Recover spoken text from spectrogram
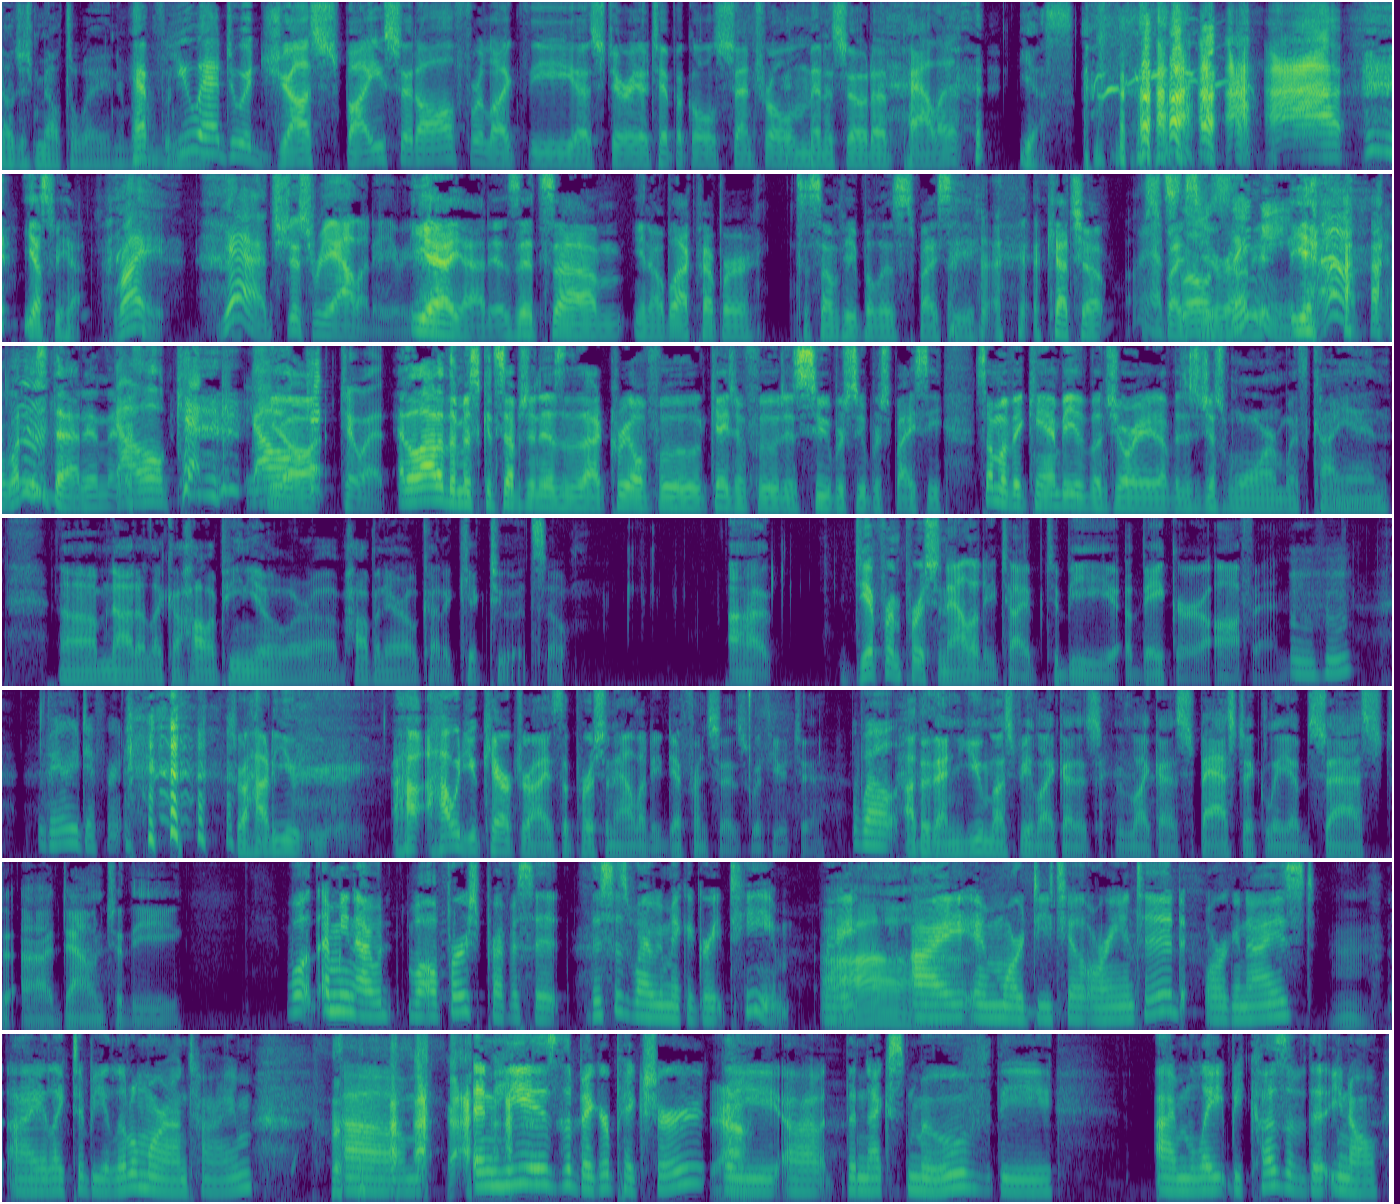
they'll just melt away in your mouth. Have you had to adjust spice at all for like the uh, stereotypical central Minnesota palate? Yes. yes, we have. right. Yeah, it's just reality. Yeah, yeah, it is. It's um, you know, black pepper to some people is spicy. Ketchup, That's a spicy little zingy. here. Yeah. what is that in there? Got a little kick. Got a little kick to it. And a lot of the misconception is that Creole food, Cajun food, is super, super spicy. Some of it can be, the majority of it is just warm with cayenne, um, not a, like a jalapeno or a habanero kind of kick to it. So, Uh, different personality type to be a baker often. Very different. So how do you how how would you characterize the personality differences with you two? well, Other than you must be like a like a spastically obsessed uh, down to the Well, I mean, I would. Well, I'll first preface it. This is why we make a great team, right? Ah. I am more detail oriented, organized. Hmm. I like to be a little more on time. Um, and he is the bigger picture, Yeah. the uh, the next move, the I'm late because of the, you know.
